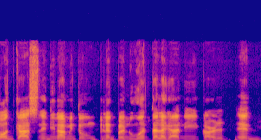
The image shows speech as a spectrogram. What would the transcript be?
podcast na hindi namin itong pinagplanuhan talaga ni Carl. And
